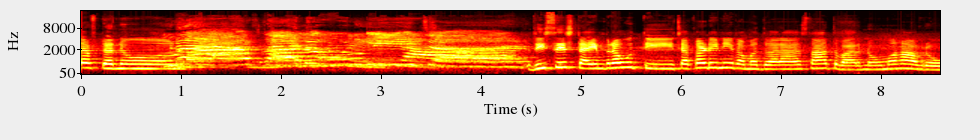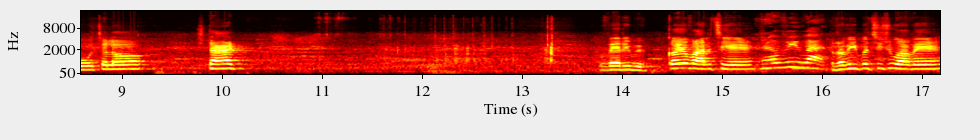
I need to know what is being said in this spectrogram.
આફ્ટરનૂન રિસેસ ટાઈમ પ્રવૃત્તિ ચકડીની રમત દ્વારા સાત વારનો મહાવરો ચલો સ્ટાર્ટ વેરી ગુડ કયો વાર છે? રવિવાર. રવિ પછી શું આવે?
